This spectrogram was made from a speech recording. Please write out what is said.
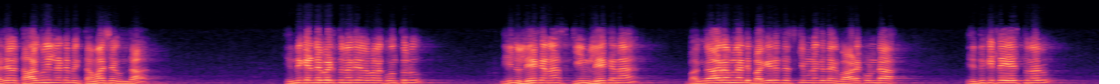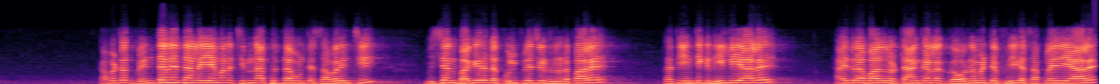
ప్రజల తాగునీళ్ళు అంటే మీకు తమాషా ఉందా? ఎందుకు ఎండబెడుతున్నారు ఇలా వాళ్ళ గొంతులు? నీళ్ళు లేకనా? స్కీమ్ లేకనా? బంగారం లాంటి భగీరథ స్కీమ్ ఉన్నది దాన్ని వాడకుండా ఎందుకు ఇట్లా చేస్తున్నారు? కాబట్టి అది వెంటనే దానిలో ఏమైనా చిన్న పెద్ద ఉంటే సవరించి మిషన్ భగీరథ ఫుల్ ప్లేజ్డ్ నడపాలి ప్రతి ఇంటికి నీళ్ళు ఇవ్వాలి హైదరాబాద్లో ట్యాంకర్లకు గవర్నమెంటే ఫ్రీగా సప్లై చేయాలి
